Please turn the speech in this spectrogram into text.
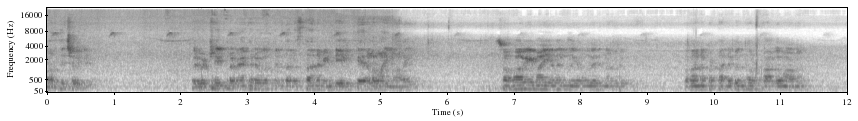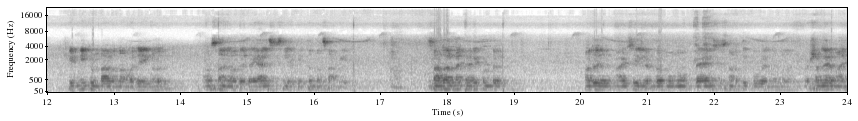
വർദ്ധിച്ചു വരും ഒരുപക്ഷെ ഈ പ്രമേഹ രോഗത്തിന്റെ തലസ്ഥാനം ഇന്ത്യയിൽ കേരളമായി മാറി. സ്വാഭാവികമായി അതിൽ ഉയർന്നു വരുന്ന ഒരു പ്രധാനപ്പെട്ട അനുബന്ധ ഭാഗമാണ് കിഡ്നിക്കുണ്ടാകുന്ന വലയങ്ങൾ അവസാനം അത് ഡയാലിസിസിലേക്ക് എത്തുന്ന സാഹചര്യം. സാധാരണക്കാരെ കൊണ്ട് അത് ആഴ്ചയിൽ രണ്ടോ മൂന്നോ ഡയാലിസിസ് നടത്തി പോകുക എന്നുള്ളത് വിഷമകരമായ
